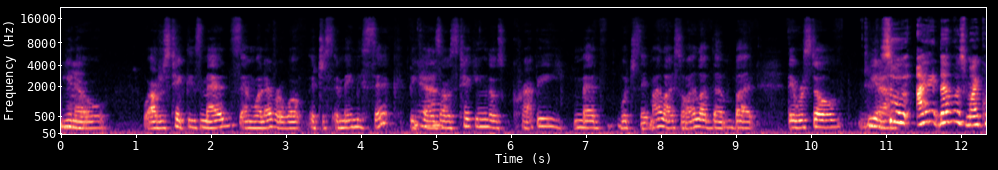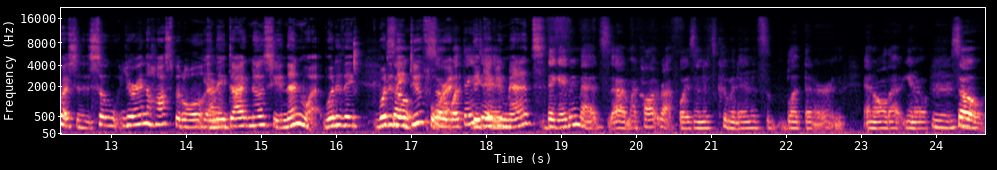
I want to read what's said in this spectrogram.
you Mhm. know, I'll just take these meds and whatever. Well, it just it made me sick because Yeah. I was taking those crappy meds which saved my life, so I love them, but they were still, you Yeah. So I that was my question. So you're in the hospital Yeah. and they diagnose you, and then what? What do they What do So- they do for so it? what they give you meds. they gave me meds. Um, I call it rat poison. It's Coumadin. It's a blood thinner and, and all that, you know. Mhm. So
